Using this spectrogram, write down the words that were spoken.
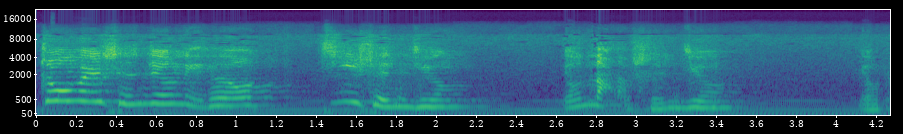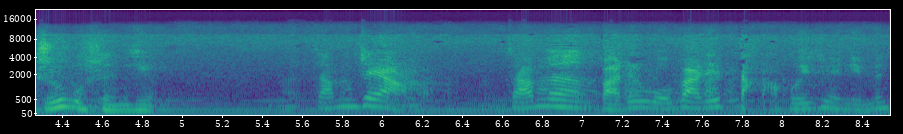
周围神经里头有肌神经，有脑神经。有植物神经，咱们这样吧，咱们把这个我把这打回去，你们。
